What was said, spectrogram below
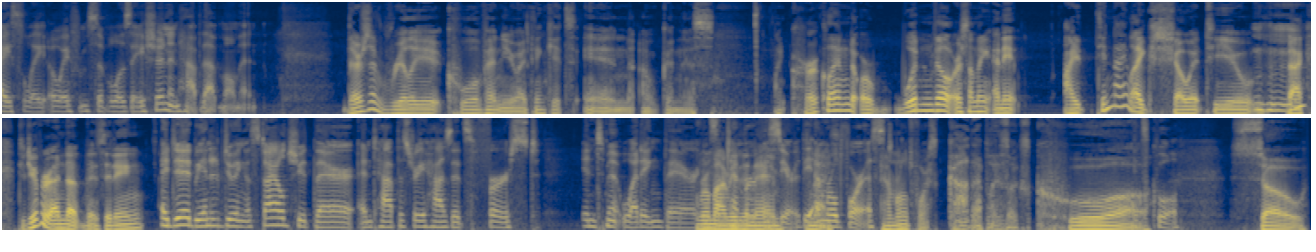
isolate away from civilization and have that moment There's a really cool venue. I think it's in oh goodness, like Kirkland or Woodinville or something. And it, I didn't I like show it to you Mm-hmm. back. Did you ever end up visiting? i did we ended up doing a styled shoot there and tapestry has its first intimate wedding there in Remind me the name. this year the Nice. emerald forest Emerald Forest. God, that place looks cool. it's cool so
